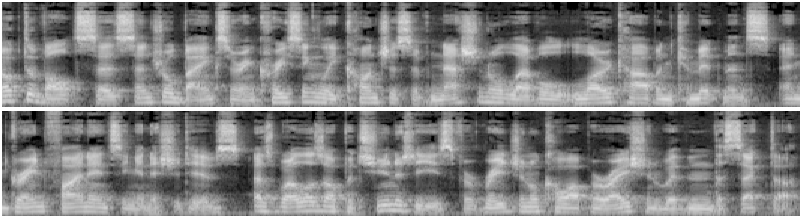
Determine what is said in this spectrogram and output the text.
Dr. Volz says central banks are increasingly conscious of national level low carbon commitments and green financing initiatives, as well as opportunities for regional cooperation within the sector.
